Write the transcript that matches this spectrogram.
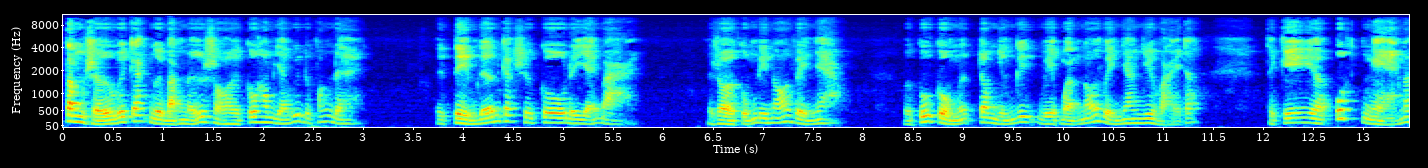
tâm sự với các người bạn nữ rồi cũng không giải quyết được vấn đề. Thì tìm đến các sư cô để giải bài, rồi cũng đi nói về nhau rồi cuối cùng đó, trong những cái việc mà nói về nhau như vậy đó thì cái ờ, uất ngạn nó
